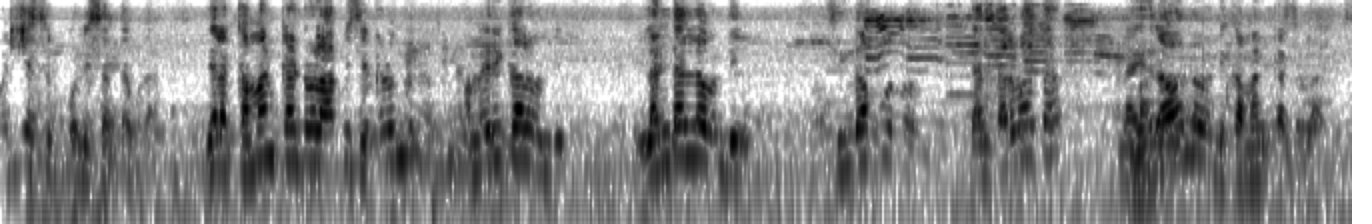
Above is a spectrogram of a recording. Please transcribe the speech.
పనిచేస్తుంది పోలీస్ అంతా కూడా. ఇలా కమాండ్ కంట్రోల్ ఆఫీస్ ఎక్కడ ఉంది? అమెరికాలో ఉంది లండన్లో ఉంది సింగపూర్లో ఉంది. దాని తర్వాత మన హైదరాబాద్లో ఉంది కమాండ్ కంట్రోల్ ఆఫీస్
